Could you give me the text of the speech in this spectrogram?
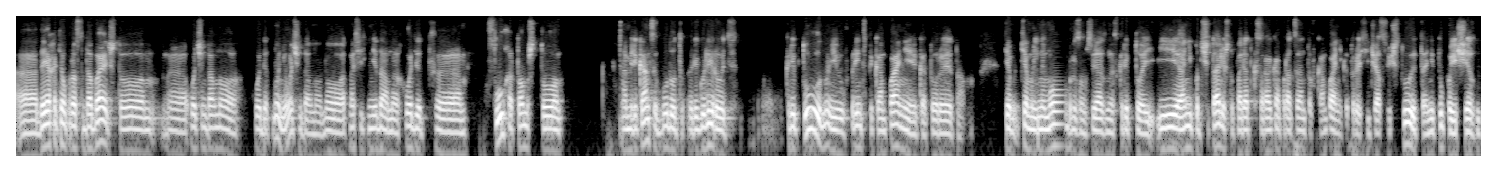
А, да я хотел просто добавить, что, э, очень давно ходит, ну, не очень давно, но относительно недавно ходит, э, слух о том, что американцы будут регулировать крипту, ну и, в принципе, компании, которые там тем тем или иным образом связаны с криптой. И они подсчитали, что порядка 40 % компаний, которые сейчас существуют, они тупо исчезнут.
